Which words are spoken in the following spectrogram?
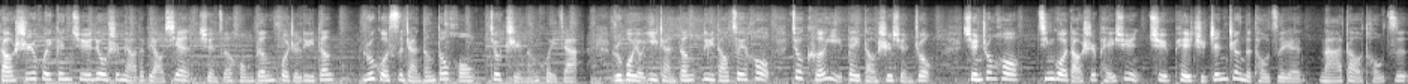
导师会根据六十秒的表现选择红灯或者绿灯。如果四盏灯都红，就只能回家；如果有一盏灯绿到最后，就可以被导师选中。选中后，经过导师培训，去 pitch 真正的投资人，拿到投资。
